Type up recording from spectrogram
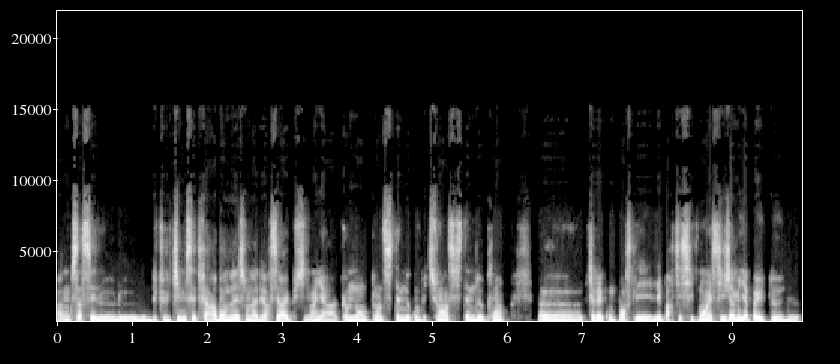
donc ça, c'est le, le, but ultime, c'est de faire abandonner son adversaire. Et puis sinon, il y a, comme dans plein de systèmes de compétition, un système de points euh, qui récompense les, les, participants. Et si jamais il n'y a pas eu de, de,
